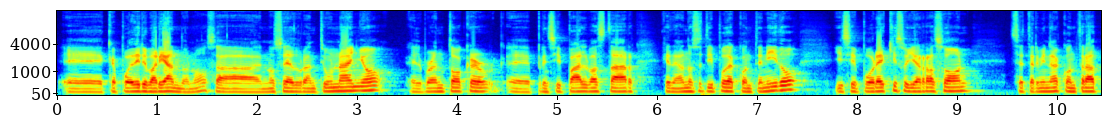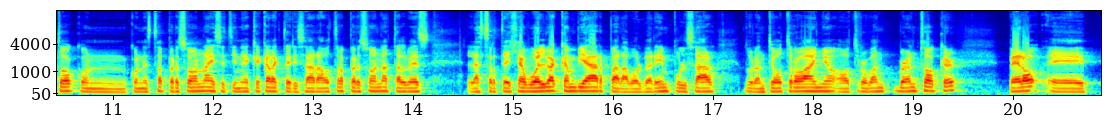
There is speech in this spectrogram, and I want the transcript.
eh, que puede ir variando, ¿no? O sea, no sé, durante un año el brand talker eh, principal va a estar generando ese tipo de contenido y si por X o Y razón se termina el contrato con, con, esta persona y se tiene que caracterizar a otra persona, tal vez la estrategia vuelve a cambiar para volver a impulsar durante otro año a otro brand talker, pero eh,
